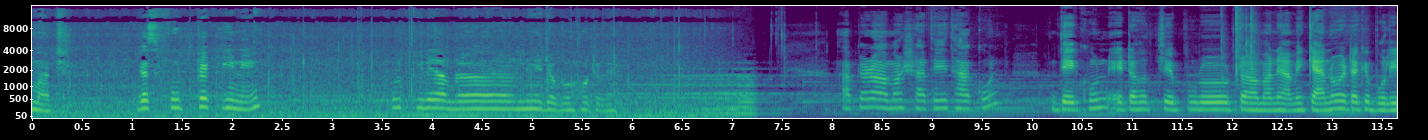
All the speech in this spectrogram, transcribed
much just ফুডটা কিনে ফুড কিনে আমরা নিয়ে যাব হোটেলে আপনারা আমার সাথেই থাকুন। দেখুন, এটা হচ্ছে পুরোটা মানে আমি কেন এটাকে বলি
